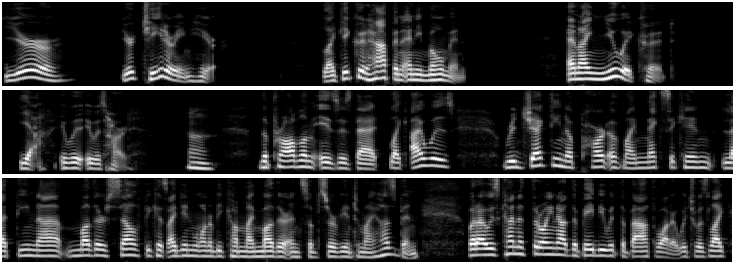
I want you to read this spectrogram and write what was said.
"You're you're teetering here. Like it could happen any moment." And I knew it could. Yeah, it was it was hard. Huh. The problem is is that like I was rejecting a part of my Mexican, Latina mother self because I didn't want to become my mother and subservient to my husband. But I was kind of throwing out the baby with the bathwater, which was like,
